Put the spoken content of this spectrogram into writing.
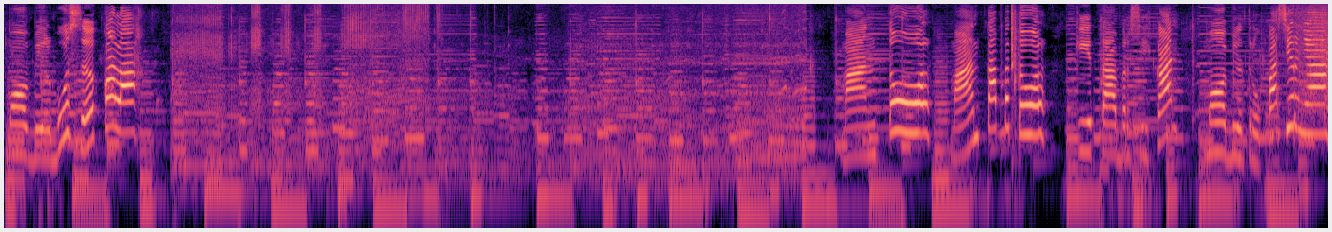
mobil bus sekolah. Mantul, mantap betul. Kita bersihkan mobil truk pasirnya.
